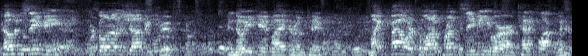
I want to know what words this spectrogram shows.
come and see me. We're going on a shopping trip. And no, you can't buy at your own table. Mike Fowler, come on up front and see me. You are our 10 o'clock winner.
